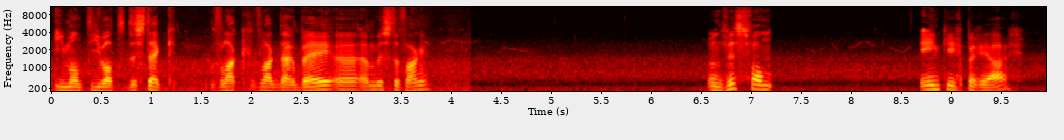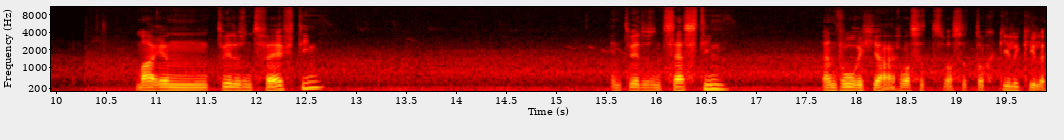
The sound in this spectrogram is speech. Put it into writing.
iemand die wat de stek vlak, vlak daarbij uh, wist te vangen. Een vis van één keer per jaar. Maar in 2015, in 2016 en vorig jaar was het, was het toch kille kille.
